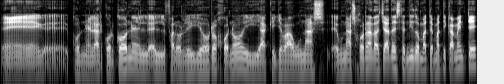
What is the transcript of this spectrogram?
eh, con el Arcorcón, el, el farolillo rojo, ¿no? Y ya que lleva unas unas jornadas ya descendido matemáticamente,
